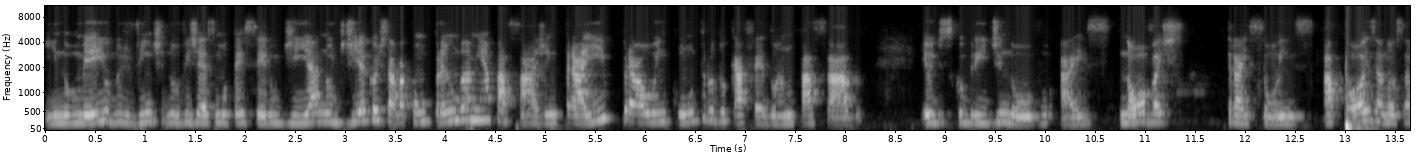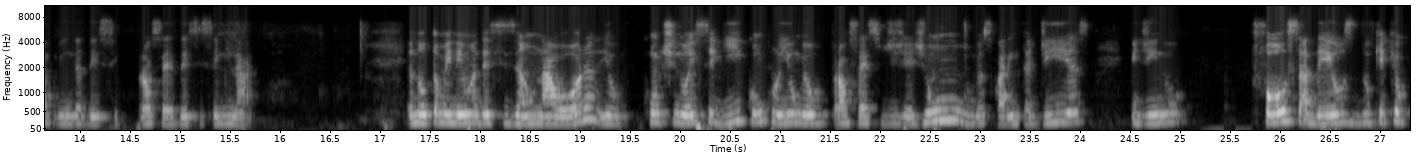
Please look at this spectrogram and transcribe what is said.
E no meio do 20, no 23 dia, no dia que eu estava comprando a minha passagem para ir para o encontro do café do ano passado, eu descobri de novo as novas traições após a nossa vinda desse processo, desse seminário. Eu não tomei nenhuma decisão na hora, eu continuei seguir, concluí o meu processo de jejum, os meus 40 dias, pedindo força a Deus do que, que eu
